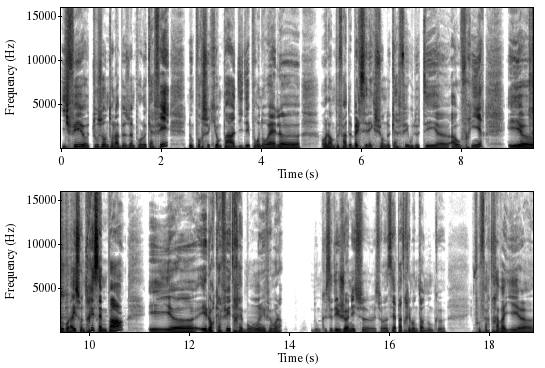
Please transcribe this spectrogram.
Il fait euh, tout ce dont on a besoin pour le café. Donc pour ceux qui n'ont pas d'idée pour Noël, voilà, on peut faire de belles sélections de café ou de thé à offrir. Et voilà, ils sont très sympas et, leur café est très bon. Et voilà. Donc c'est des jeunes, ils se, ils se sont lancés il n'y a pas très longtemps, donc euh, il faut faire travailler euh,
